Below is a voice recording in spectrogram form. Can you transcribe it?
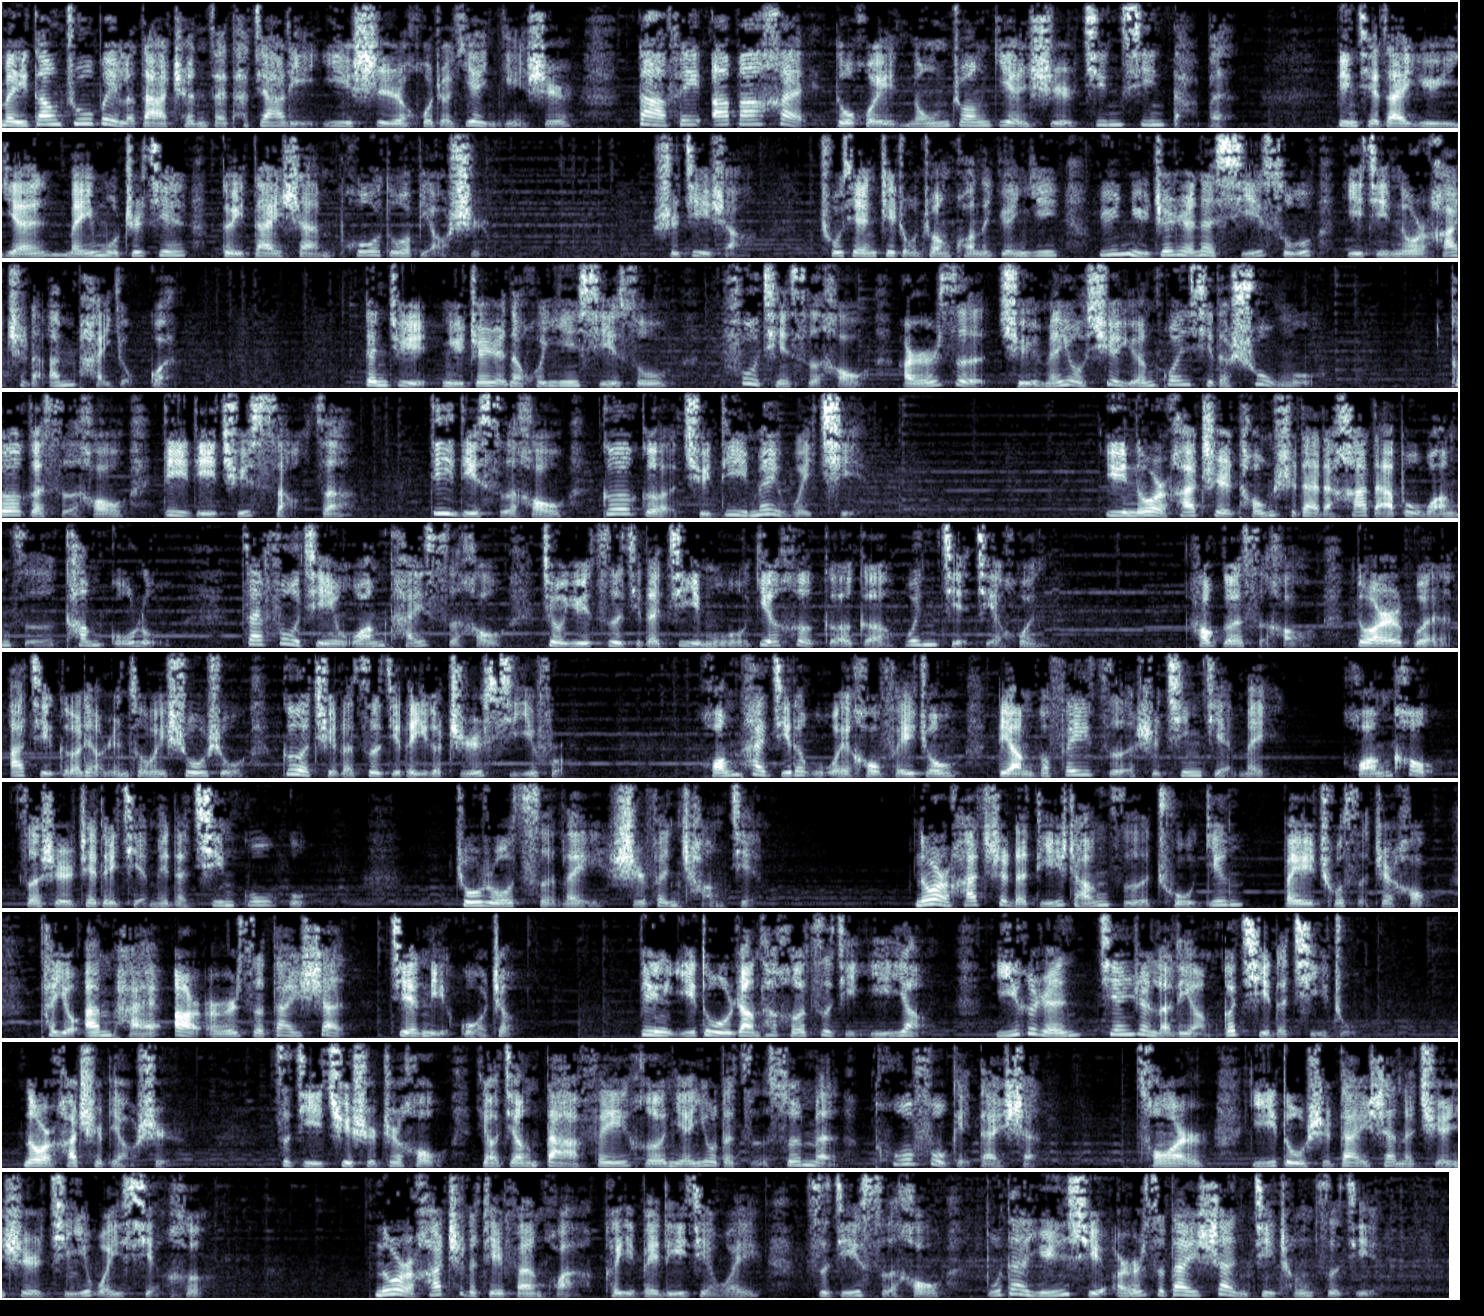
每当朱贝勒大臣在他家里议事或者宴饮时，大妃阿巴亥都会浓妆艳饰、精心打扮，并且在语言眉目之间对代善颇多表示。实际上，出现这种状况的原因与女真人的习俗以及努尔哈赤的安排有关。根据女真人的婚姻习俗，父亲死后，儿子娶没有血缘关系的庶母；哥哥死后，弟弟娶嫂子。弟弟死后，哥哥娶弟妹为妻。与努尔哈赤同时代的哈达部王子康古鲁，在父亲王台死后，就与自己的继母叶赫格格温姐结婚。豪格死后，多尔衮、阿济格两人作为叔叔，各娶了自己的一个侄媳妇。皇太极的五位后妃中，两个妃子是亲姐妹，皇后则是这对姐妹的亲姑姑。诸如此类十分常见。努尔哈赤的嫡长子楚英被处死之后，他又安排二儿子代善监理国政，并一度让他和自己一样，一个人兼任了两个旗的旗主。努尔哈赤表示，自己去世之后，要将大妃和年幼的子孙们托付给代善，从而一度使代善的权势极为显赫。努尔哈赤的这番话可以被理解为，自己死后不但允许儿子代善继承自己，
